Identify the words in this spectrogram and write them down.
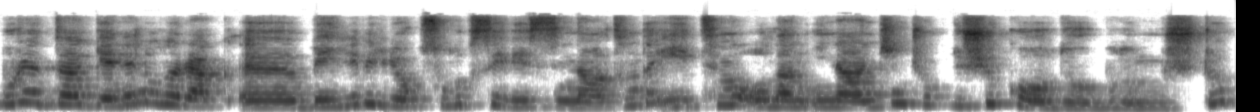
Burada genel olarak belli bir yoksulluk seviyesinin altında eğitime olan inancın çok düşük olduğu bulunmuştu.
